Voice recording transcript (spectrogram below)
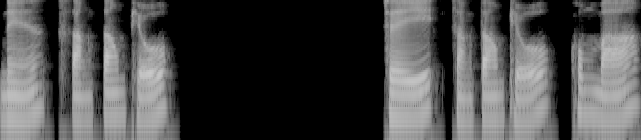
는 쌍따옴표 J 쌍따옴표 콤마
